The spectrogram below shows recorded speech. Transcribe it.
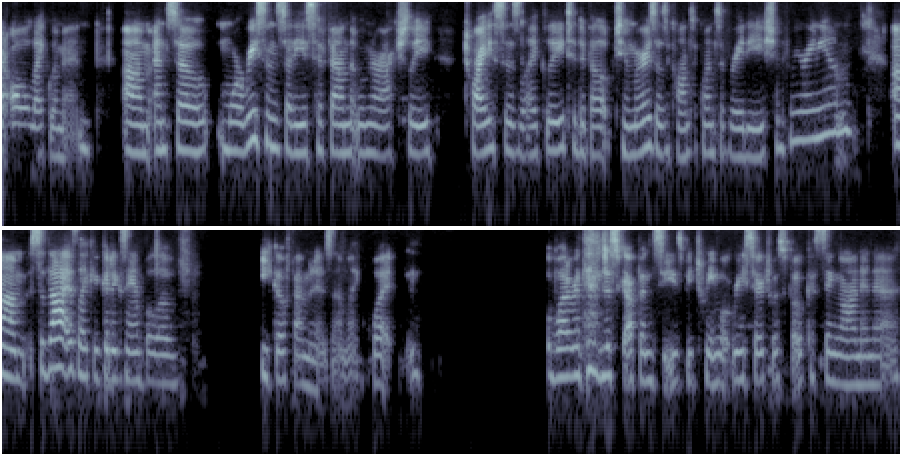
at all like women um, and so more recent studies have found that women are actually twice as likely to develop tumors as a consequence of radiation from uranium. Um, so that is like a good example of ecofeminism, like what what are the discrepancies between what research was focusing on in a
